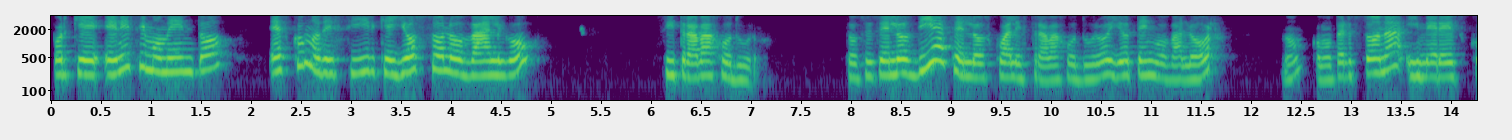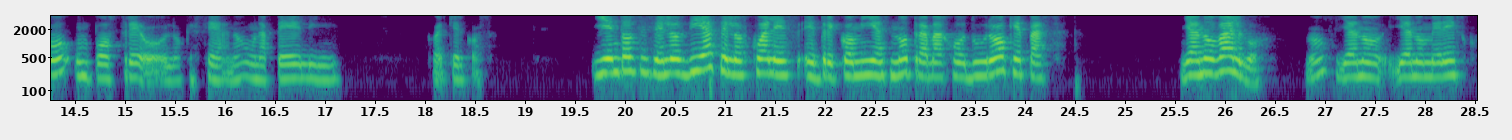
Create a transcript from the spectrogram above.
porque en ese momento es como decir que yo solo valgo si trabajo duro. Entonces, en los días en los cuales trabajo duro, yo tengo valor como persona y merezco un postre o lo que sea, ¿no? Una peli, cualquier cosa. Y entonces en los días en los cuales, entre comillas, no trabajo duro, ¿qué pasa? Ya no valgo, ¿no? Ya no, ya no merezco.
